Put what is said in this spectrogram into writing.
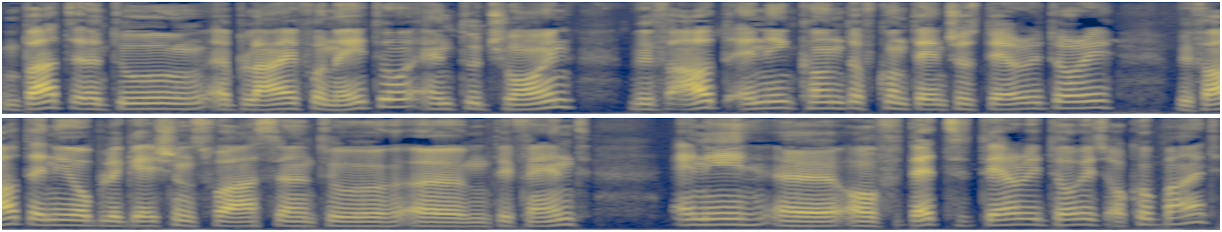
but uh, to apply for NATO and to join without any kind of contentious territory, without any obligations for us uh, to um, defend any uh, of that territories occupied,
